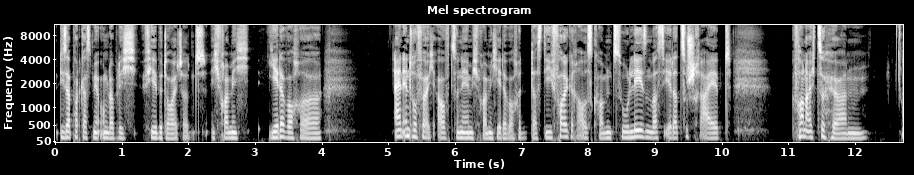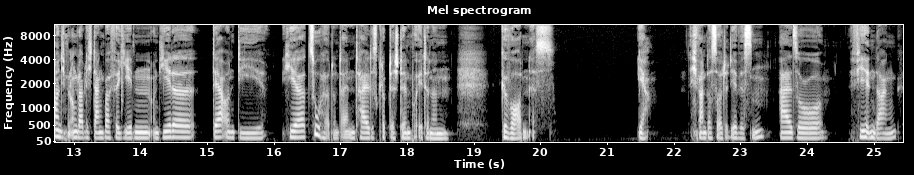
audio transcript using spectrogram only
dieser Podcast mir unglaublich viel bedeutet. Ich freue mich jede Woche ein Intro für euch aufzunehmen. Ich freue mich jede Woche, dass die Folge rauskommt, zu lesen, was ihr dazu schreibt, von euch zu hören. Und ich bin unglaublich dankbar für jeden und jede, der und die hier zuhört und ein Teil des Club der stillen Poetinnen geworden ist. Ja, ich fand, das solltet ihr wissen. Also vielen Dank.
